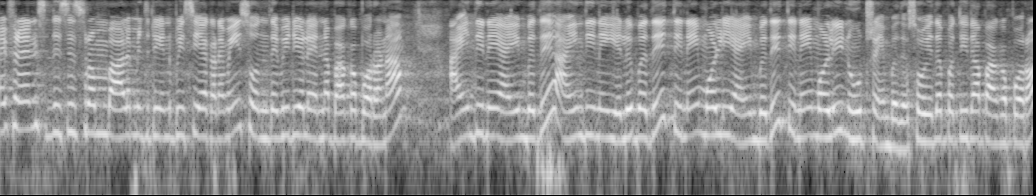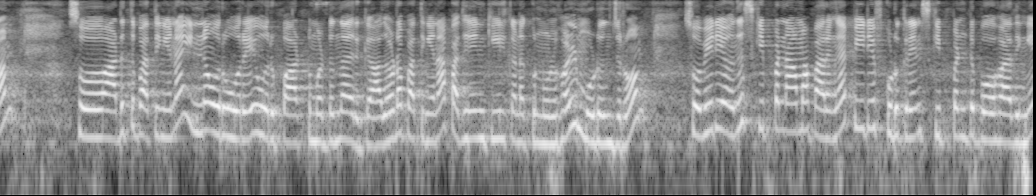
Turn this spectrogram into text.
Hi friends this is from Balamitri NBC academy so இந்த வீடியோவில் என்ன பார்க்க போகிறோன்னா ஐந்தினை ஐம்பது ஐந்தினை எழுபது திணைமொழி ஐம்பது திணைமொழி நூற்றி ஐம்பது ஸோ இதை பற்றி தான் பார்க்க போகிறோம் ஸோ அடுத்து பார்த்தீங்கன்னா இன்னும் ஒரு ஒரே ஒரு பாட்டு மட்டும்தான் இருக்குது அதோட பார்த்தீங்கன்னா பதினேழு கீழ்கணக்கு நூல்கள் முடிஞ்சிரும். ஸோ வீடியோ வந்து ஸ்கிப் பண்ணாமல் பாருங்கள் பிடிஎஃப் கொடுக்குறேன்னு ஸ்கிப் பண்ணிட்டு போகாதீங்க.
